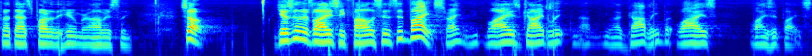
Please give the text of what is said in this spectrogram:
but that's part of the humor, obviously. So, gives him advice. He follows his advice, right? Wise, godly, not godly, but wise, wise advice.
